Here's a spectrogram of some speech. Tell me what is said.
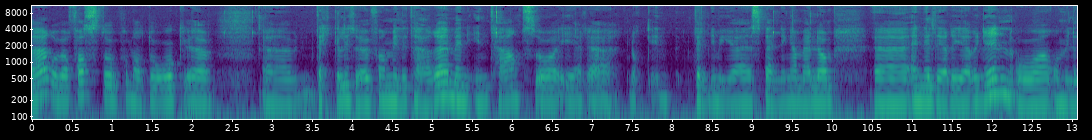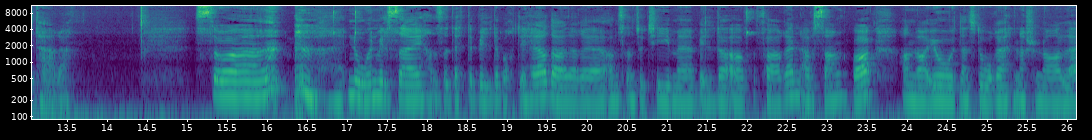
der og være fast og på en måte òg eh, eh, dekke litt overfor militæret, men internt så er det nok veldig mye spenninger mellom eh, NLD-regjeringen og, og militæret. Så noen vil si altså Dette bildet borti her, da, der er Aung San Suu Kyi med bilde av faren, av Sang bak. Han var jo den store nasjonale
